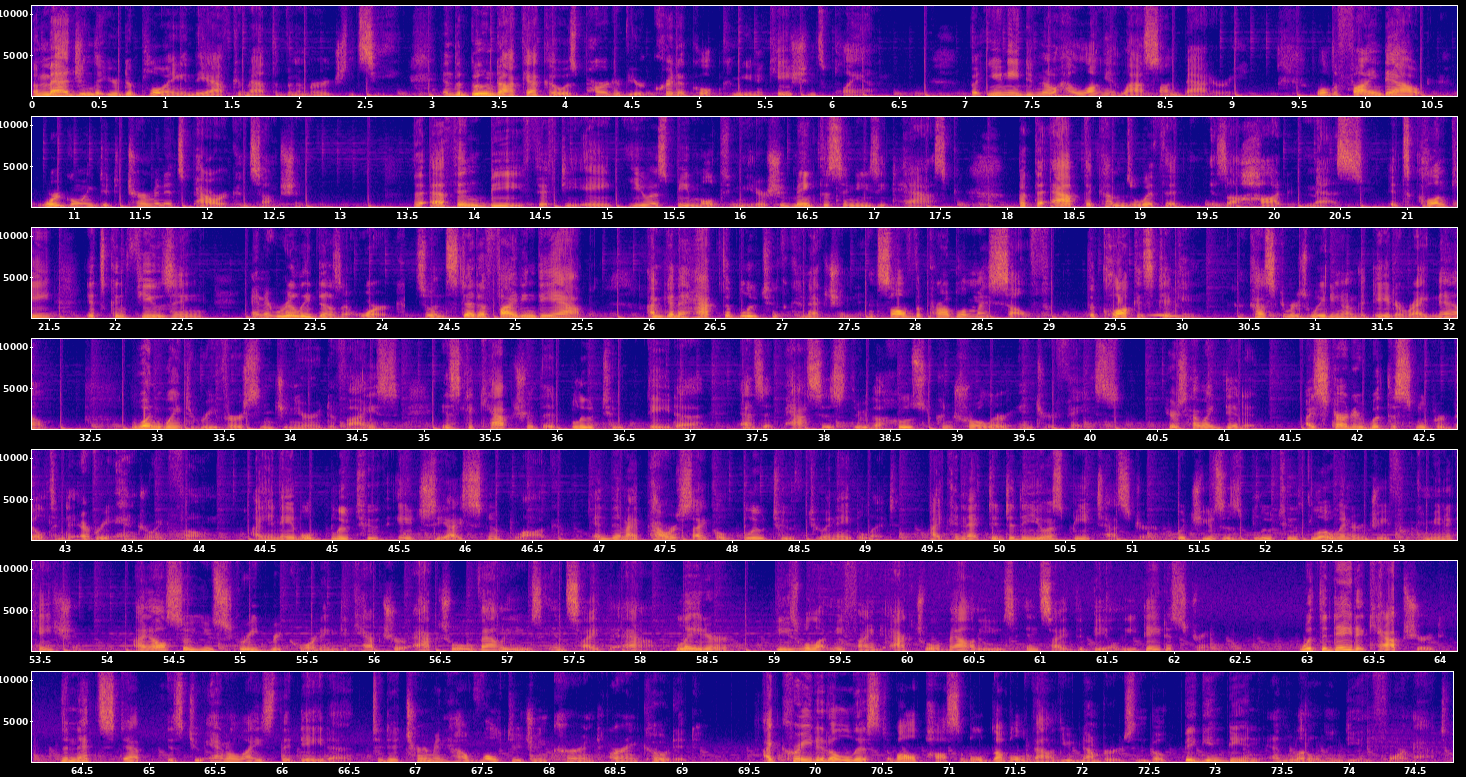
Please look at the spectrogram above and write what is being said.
Imagine that you're deploying in the aftermath of an emergency, and the Boondock Echo is part of your critical communications plan. But you need to know how long it lasts on battery. Well, to find out, we're going to determine its power consumption. The FNB58 USB multimeter should make this an easy task, but the app that comes with it is a hot mess. It's clunky, it's confusing, and it really doesn't work. So instead of fighting the app, I'm going to hack the Bluetooth connection and solve the problem myself. The clock is ticking. The customer's waiting on the data right now. One way to reverse engineer a device is to capture the Bluetooth data as it passes through the host controller interface. Here's how I did it. I started with the snooper built into every Android phone. I enabled Bluetooth HCI Snoop Log, and then I power cycled Bluetooth to enable it. I connected to the USB tester, which uses Bluetooth Low Energy for communication. I also use screen recording to capture actual values inside the app. Later, these will let me find actual values inside the BLE data stream. With the data captured, the next step is to analyze the data to determine how voltage and current are encoded. I created a list of all possible double value numbers in both Big Endian and Little Endian format.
